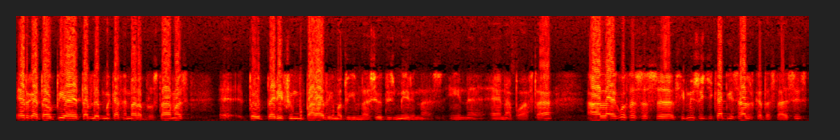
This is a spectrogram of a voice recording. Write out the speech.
έργα τα οποία τα βλέπουμε κάθε μέρα μπροστά μας. Ε, το περίφημο παράδειγμα του Γυμνασίου της Μύρινας είναι ένα από αυτά, αλλά εγώ θα σας ε, θυμίσω και κάποιες άλλες καταστάσεις.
